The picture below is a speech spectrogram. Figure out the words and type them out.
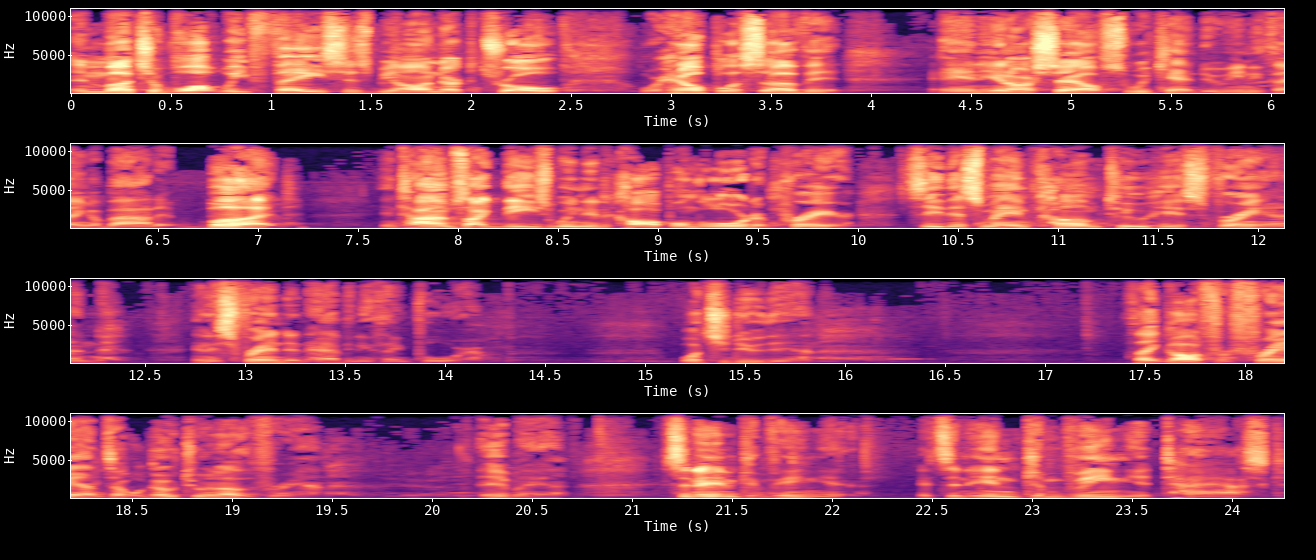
And much of what we face is beyond our control. We're helpless of it, and in ourselves we can't do anything about it. But in times like these, we need to call upon the Lord in prayer. See, this man come to his friend, and his friend didn't have anything for him. What you do then? Thank God for friends that will go to another friend. Amen. It's an inconvenient. It's an inconvenient task,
